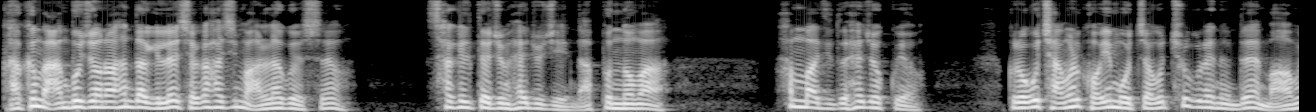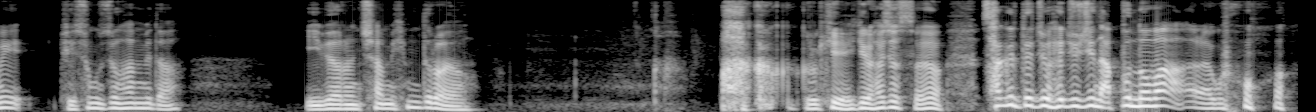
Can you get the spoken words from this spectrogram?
가끔 안부 전화 한다길래 제가 하지 말라고 했어요. 사귈 때 좀 해주지. 나쁜 놈아. 한마디도 해줬고요. 그러고 잠을 거의 못 자고 출근했는데 마음이 뒤숭숭합니다. 이별은 참 힘들어요. 아, 그, 렇게 얘기를 하셨어요. 사귈 때 좀 해주지, 나쁜 놈아! 라고.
